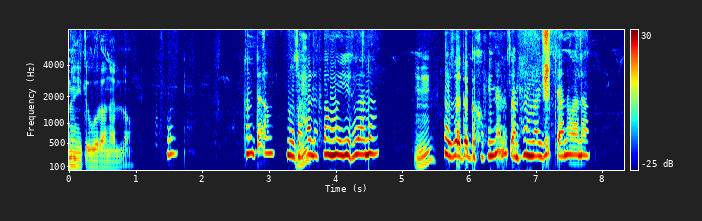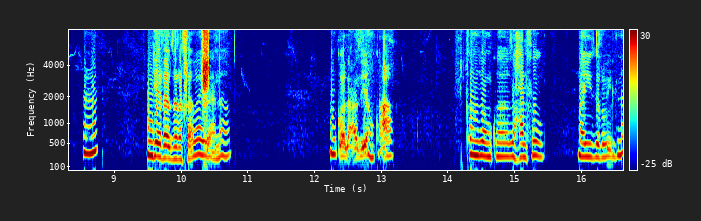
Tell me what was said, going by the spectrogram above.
መን ይጥውረን ኣሎ እንዳ መዝሓለፋ ማይህባና ኣብዛ ደገ ከፊልና ንፀንሐን ማይ ጫነዋና እንጀራ ዝረኸባ እያና እንቆልዓ እዚኦም ከዓ ከምዞም ዝሓልፉ ማይ ዝርቡ ኢልና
